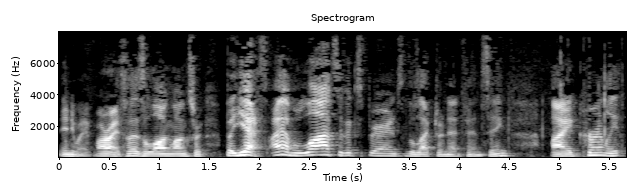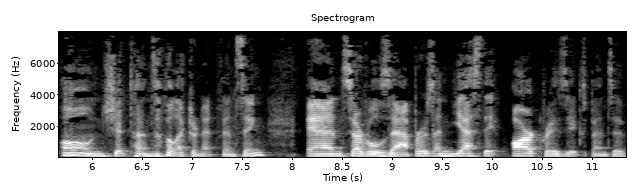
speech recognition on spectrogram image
anyway. All right, so that's a long, long story. But yes, I have lots of experience with electronet fencing. I currently own shit tons of electronet fencing and several zappers, and yes, they are crazy expensive.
